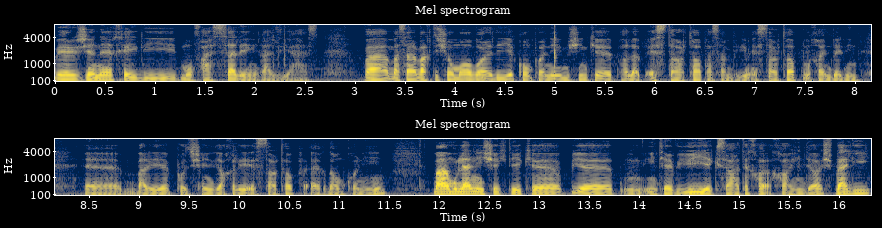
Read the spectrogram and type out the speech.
ورژن خیلی مفصل این قضیه هست. و مثلا وقتی شما وارد یه کمپانی میشین که حالا استارتاپ هستن بگیم استارتاپ می‌خواین برین برای position ی داخل یه استارتاپ اقدام کنین معمولا این شکلیه که یه interview ی یک ساعته خواهیم داشت ولی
